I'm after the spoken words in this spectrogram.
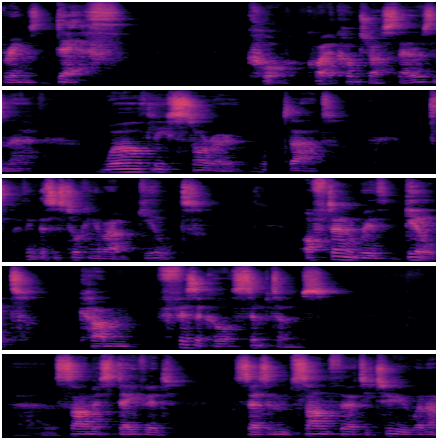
brings death. Cool. Quite a contrast there, isn't there? Worldly sorrow. What's that? Think this is talking about guilt. Often with guilt come physical symptoms. Uh, the psalmist David says in Psalm 32 when I,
